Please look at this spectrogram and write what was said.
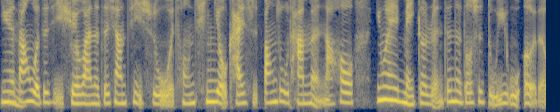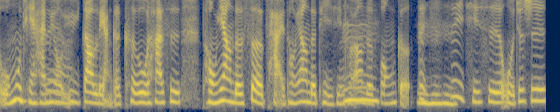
因为当我自己学完了这项技术，嗯、我从亲友开始帮助他们，然后因为每个人真的都是独一无二的，我目前还没有遇到两个客户，他是同样的色彩、同样的体型、同样的风格。嗯、对，所以其实我就是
